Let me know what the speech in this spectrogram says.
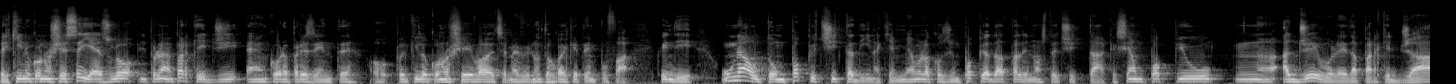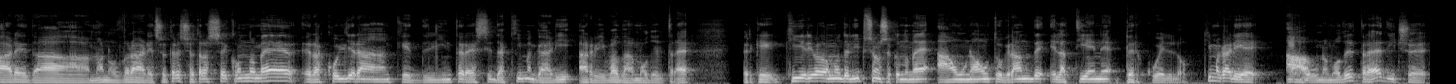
per chi non conoscesse Jeslo, il problema parcheggi è ancora presente, o per chi lo conosceva ci è mai venuto qualche tempo fa. Quindi un'auto un po' più cittadina, chiamiamola così, un po' più adatta alle nostre città, che sia un po' più mh, mm, agevole da parcheggiare, da manovrare, eccetera, eccetera, secondo me raccoglierà anche degli interessi da chi magari arriva da Model 3. Perché chi arriva da Model Y secondo me ha un'auto grande e la tiene per quello. Chi magari è, ha una Model 3 dice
